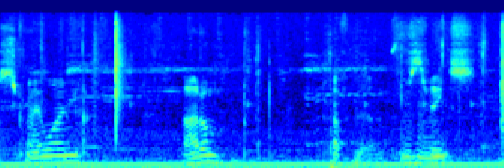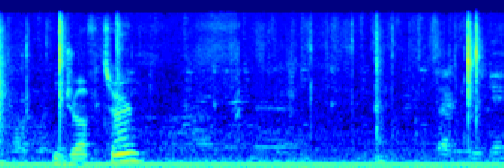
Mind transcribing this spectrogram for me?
Scry one. Bottom. Top of the Mhm. Sphinx. Oh. Draw for turn. Attack three, gain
